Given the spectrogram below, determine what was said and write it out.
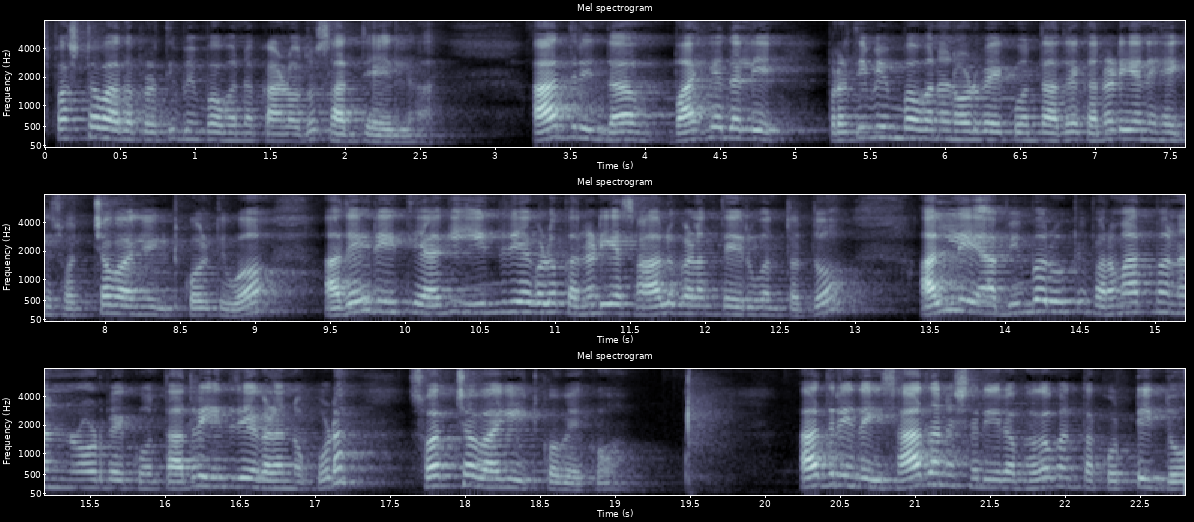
ಸ್ಪಷ್ಟವಾದ ಪ್ರತಿಬಿಂಬವನ್ನು ಕಾಣೋದು ಸಾಧ್ಯ ಇಲ್ಲ. ಆದ್ದರಿಂದ ಬಾಹ್ಯದಲ್ಲಿ ಪ್ರತಿಬಿಂಬವನ್ನು ನೋಡಬೇಕು ಅಂತಾದರೆ ಕನ್ನಡಿಯನ್ನು ಹೇಗೆ ಸ್ವಚ್ಛವಾಗಿ ಇಟ್ಕೊಳ್ತೀವೋ ಅದೇ ರೀತಿಯಾಗಿ ಇಂದ್ರಿಯಗಳು ಕನ್ನಡಿಯ ಸಾಲುಗಳಂತೆ ಇರುವಂಥದ್ದು. ಅಲ್ಲಿ ಆ ಬಿಂಬರೂಪಿ ಪರಮಾತ್ಮನನ್ನು ನೋಡಬೇಕು ಅಂತಾದರೆ ಇಂದ್ರಿಯಗಳನ್ನು ಕೂಡ ಸ್ವಚ್ಛವಾಗಿ ಇಟ್ಕೋಬೇಕು. ಆದ್ದರಿಂದ ಈ ಸಾಧನ ಶರೀರ ಭಗವಂತ ಕೊಟ್ಟಿದ್ದು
